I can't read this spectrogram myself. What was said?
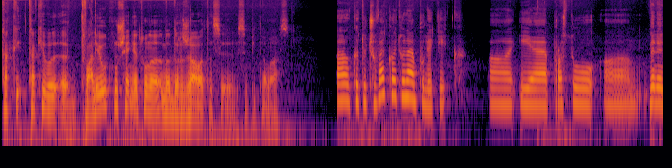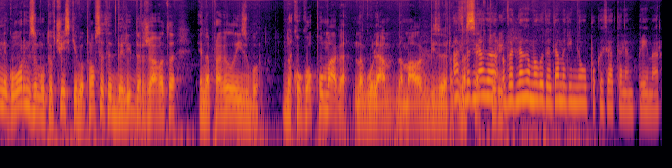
Как, как е, това ли е отношението на, на държавата, се, се питам аз? А, като човек, който не е политик а, и е просто... А... Не, не, не говорим за мутавчийски. Въпросът е дали държавата е направила избор. На кого помага? На голям, на малък бизнес, на сектори? веднага мога да дам един много показателен пример.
